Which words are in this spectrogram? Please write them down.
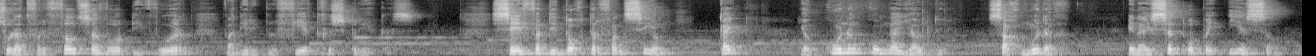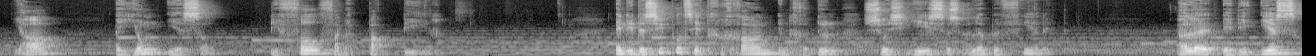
sodat vervul sou word die woord wat deur die profeet gespreek is. Sê vir die dogter van Sion: Kyk, jou koning kom na jou toe, sagmoedig en hy sit op 'n esel, ja, 'n jong esel die vul van 'n pak dier. En die disippels het gegaan en gedoen soos Jesus hulle beveel het. Hulle het die esel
